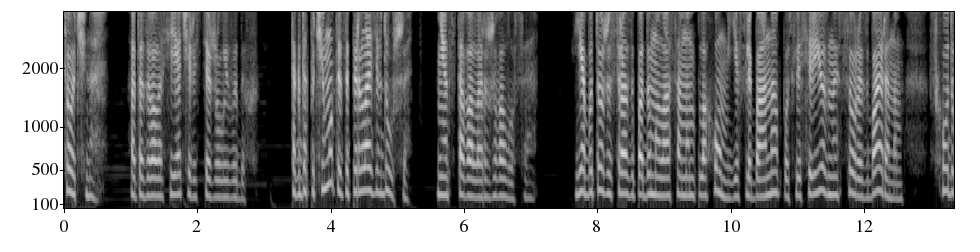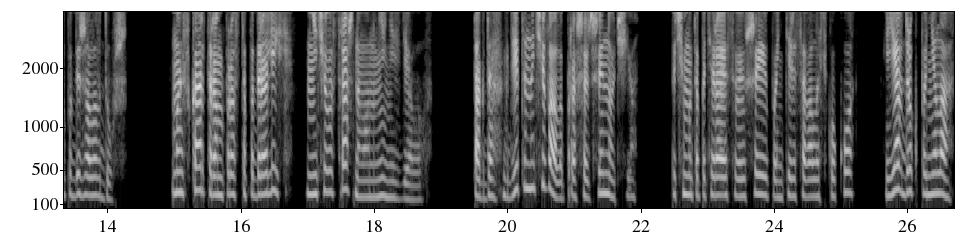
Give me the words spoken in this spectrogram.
«Точно», — отозвалась я через тяжелый выдох. «Тогда почему ты заперлась в душе?» — не отставала рыжеволосая. Я бы тоже сразу подумала о самом плохом, если бы она после серьезной ссоры с Байроном сходу побежала в душ. Мы с Картером просто подрались, Ничего страшного он мне не сделал. Тогда где ты ночевала прошедшей ночью? Почему-то, потирая свою шею, поинтересовалась Коко, и я вдруг поняла,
